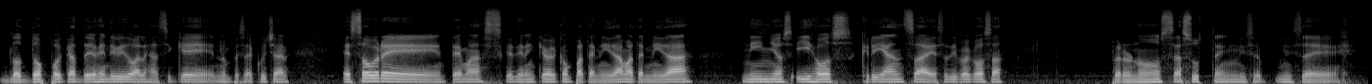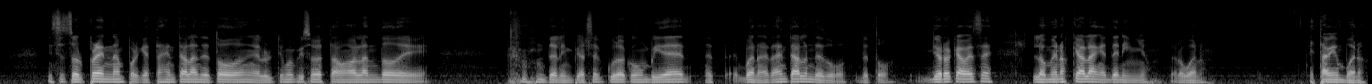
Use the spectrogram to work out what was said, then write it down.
los dos podcasts de ellos individuales, así que lo empecé a escuchar es sobre temas que tienen que ver con paternidad, maternidad, niños, hijos, crianza, ese tipo de cosas. Pero no se asusten ni se, ni se, ni se sorprendan porque esta gente habla de todo. En el último episodio estábamos hablando de, de limpiarse el culo con un bidet. Bueno, esta gente habla de todo, de todo. Yo creo que a veces lo menos que hablan es de niños, pero bueno, está bien bueno.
